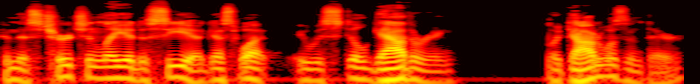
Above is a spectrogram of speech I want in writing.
And this church in Laodicea, guess what? It was still gathering, but God wasn't there.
